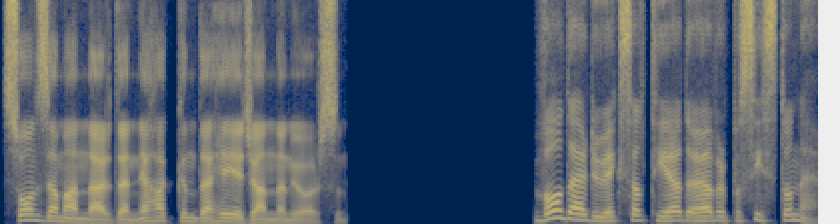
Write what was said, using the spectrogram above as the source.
Son zamanlarda ne hakkında heyecanlanıyorsun? Vad är du exalterad över på sistone?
